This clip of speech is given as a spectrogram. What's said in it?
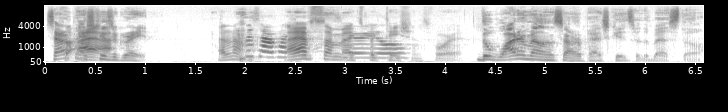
Sour But Patch I- Kids I- are great. I don't But know. Sour Patch I have some cereal- expectations for it. The watermelon Sour Patch Kids are the best, though.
